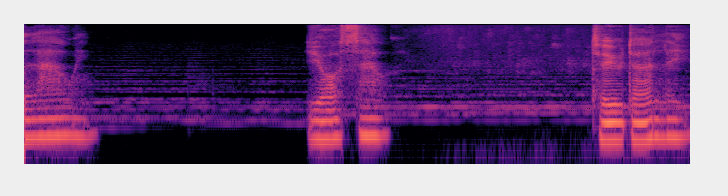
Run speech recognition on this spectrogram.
allowing yourself to delete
